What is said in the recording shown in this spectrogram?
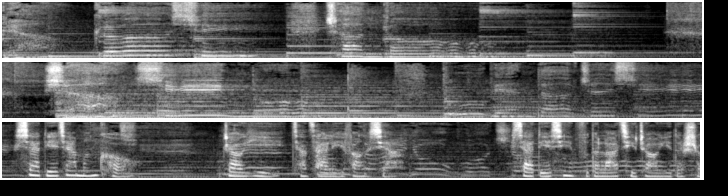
两颗心颤抖。夏蝶家门口，赵毅将彩礼放下，夏蝶幸福地拉起赵毅的手。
